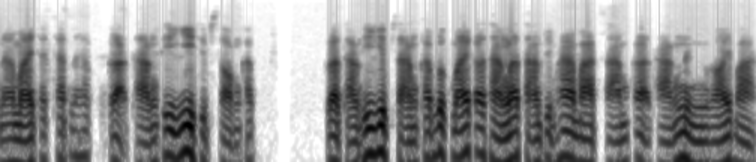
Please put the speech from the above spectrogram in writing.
หน้าไม้ชัดๆนะครับ กระถางที่ยี่สิบสองครับ กระถางที่ยี่สิบสามครับลูกไม้กระถางละสามสิบห้าบาทสามกระถางหนึ่งร้อยบาท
